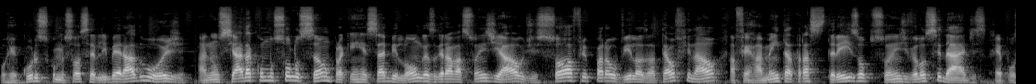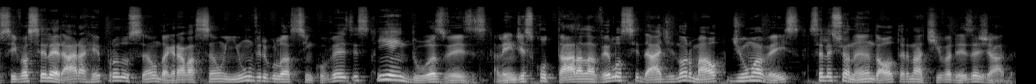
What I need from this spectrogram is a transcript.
o recurso começou a ser liberado hoje. Anunciada como solução para quem recebe longas gravações de áudio e sofre para ouvi-las até o final, a ferramenta traz três opções de velocidades. É possível acelerar a reprodução da gravação em 1,5 vezes e em duas vezes, além de escutá-la na velocidade normal normal de uma vez, selecionando a alternativa desejada.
